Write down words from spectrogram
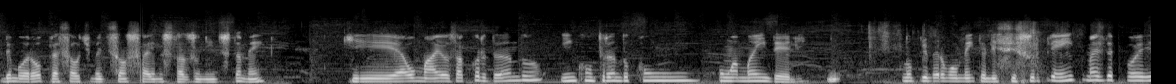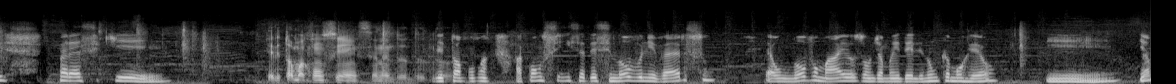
demorou para essa última edição sair nos Estados Unidos também. Que é o Miles acordando e encontrando com, com a mãe dele. No primeiro momento ele se surpreende, mas depois parece que ele toma consciência, né? Do, do, ele toma uma, a consciência desse novo universo. É um novo Miles, onde a mãe dele nunca morreu. E, e a,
